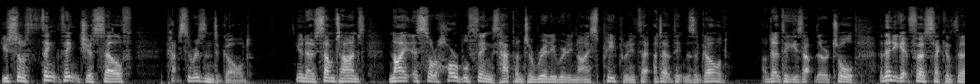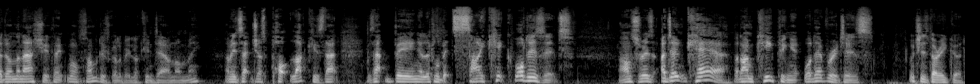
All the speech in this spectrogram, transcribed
you sort of think think to yourself, perhaps there isn't a God. You know, sometimes ni- sort of horrible things happen to really, really nice people, and you think, I don't think there's a God. I don't think he's up there at all. And then you get first, second, third on the Nash. You think, well, somebody's got to be looking down on me. I mean, is that just pot luck? Is that is that being a little bit psychic? What is it? Answer is, I don't care, but I'm keeping it, whatever it is, which is very good.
